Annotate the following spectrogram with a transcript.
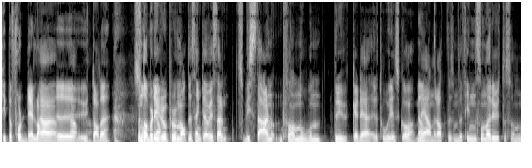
type fordel da, ut av det. Men da blir det jo problematisk, tenker jeg, hvis det er, hvis det er sånn at noen bruker det retorisk og ja. mener at liksom, det finnes noen der ute som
